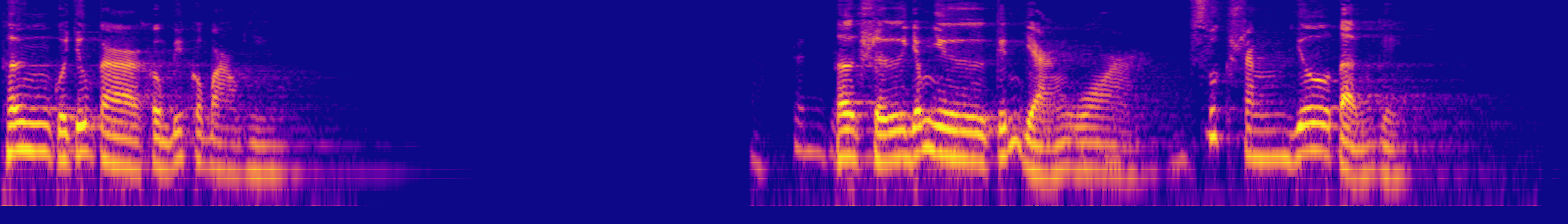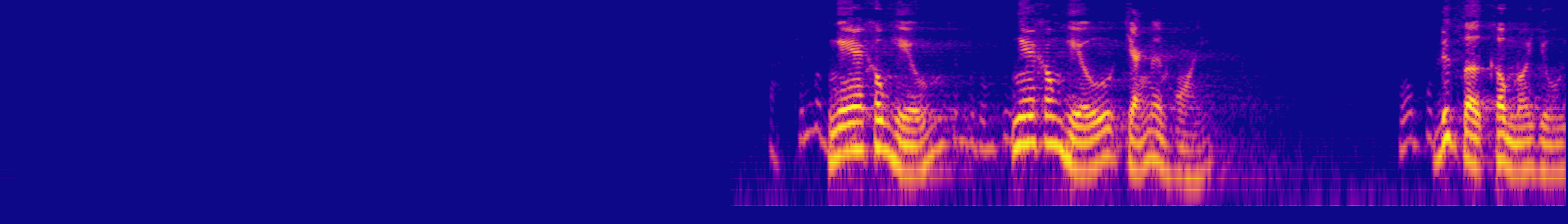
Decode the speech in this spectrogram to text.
Thân của chúng ta không biết có bao nhiêu. Thật sự giống như kính dạng hòa Xuất sanh vô tận vậy. Nghe không hiểu, Nghe không hiểu chẳng nên hỏi. Đức Phật không nói dối.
